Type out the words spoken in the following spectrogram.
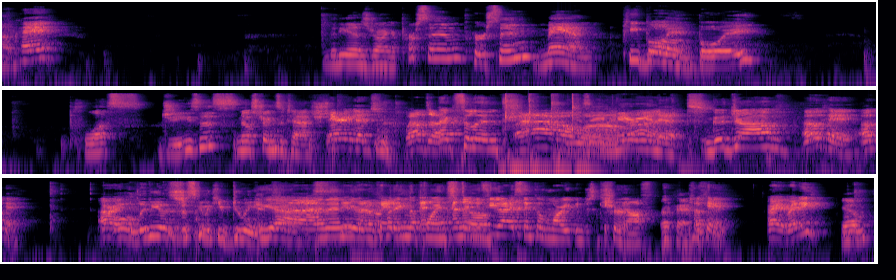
Okay. Lydia is drawing a person, Person, man, People. Woman. boy, plus Jesus. no strings attached. Very good. Well done. Excellent. Wow. Is a marionette. Good job. Okay. Okay. All right. Oh, Lydia's just gonna keep doing it. Yeah, and then Is you're okay? putting the And- points And, still. then if you guys think of more, you can just kick Sure. me off. Okay. Okay. All right. Ready? Yep.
